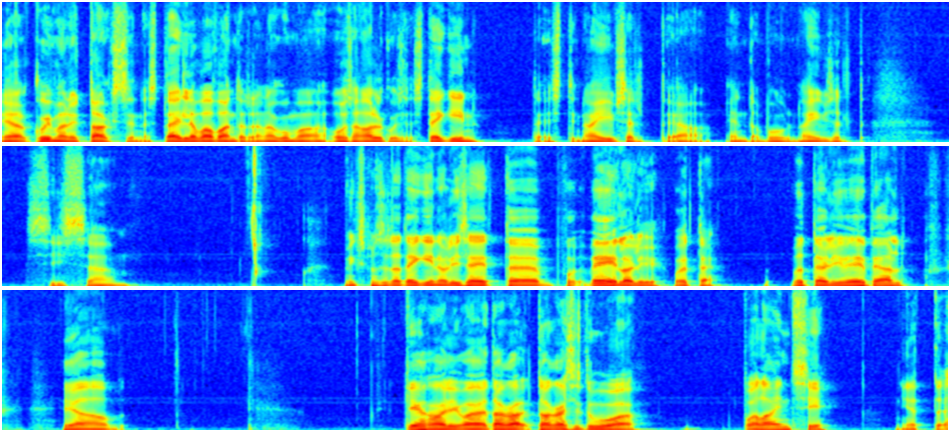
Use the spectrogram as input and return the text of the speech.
ja kui ma nüüd tahaks ennast välja vabandada, nagu ma osa alguses tegin, täiesti naiivselt ja enda puhul naiivselt, siis äh, miks ma seda tegin, oli see, et äh, veel oli võte, võte oli vee peal ja keha oli vaja taga, tagasi tuua balanssi, nii et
